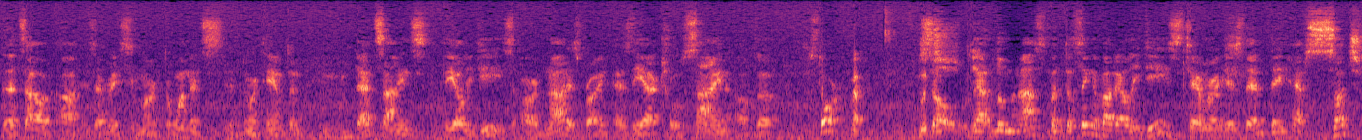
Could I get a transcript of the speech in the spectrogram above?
that's out, uh, is that Racing Mart, the one that's in Northampton, Mhm. that signs, the LEDs are not as bright as the actual sign of the store. right. Which- So that luminosity, but the thing about LEDs, Tamara, is that they have such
